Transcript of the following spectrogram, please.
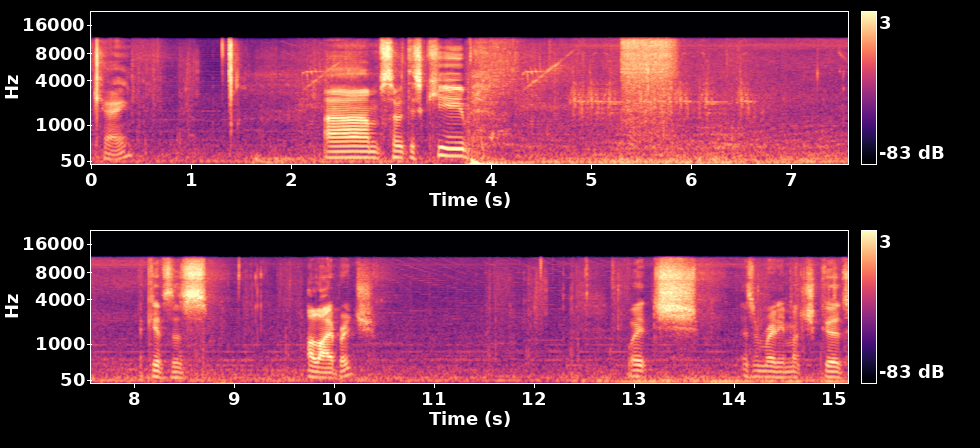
Okay. Um, so with this cube, it gives us a light bridge, which isn't really much good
